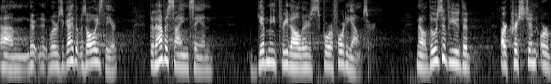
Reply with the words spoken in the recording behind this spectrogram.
um, there, there was a guy that was always there that have a sign saying, give me $3 for a 40 ouncer. Now, those of you that are Christian or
